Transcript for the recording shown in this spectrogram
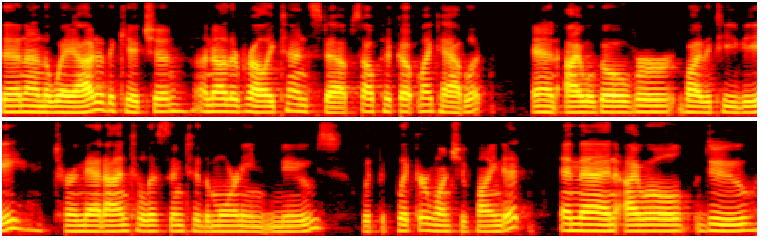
Then on the way out of the kitchen, another probably 10 steps, I'll pick up my tablet and I will go over by the TV, turn that on to listen to the morning news with the clicker once you find it. And then I will do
